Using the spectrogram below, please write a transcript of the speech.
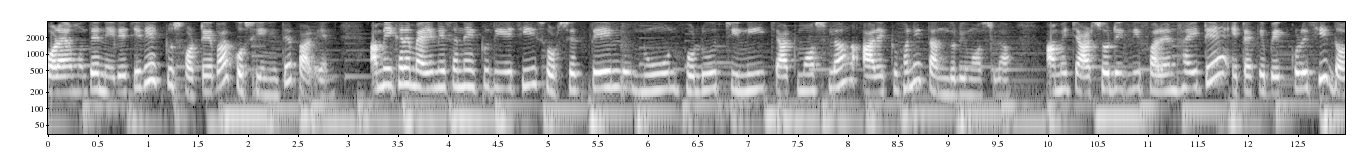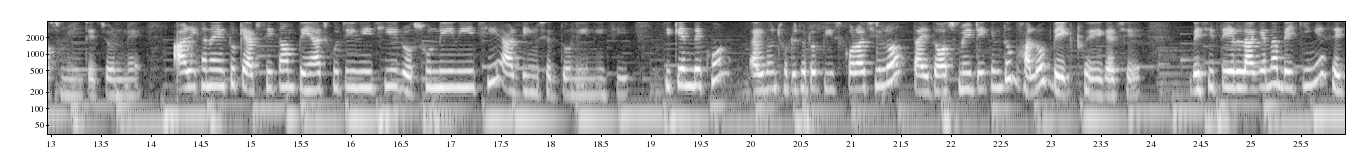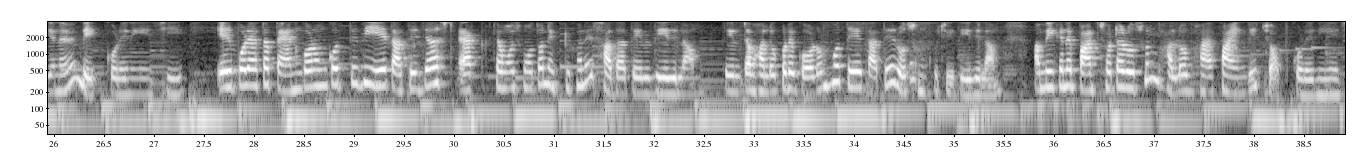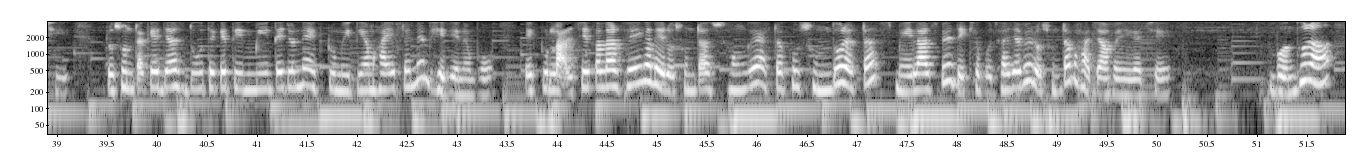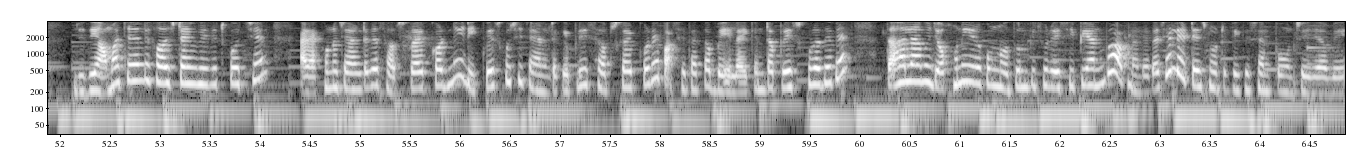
কড়াইয়ের মধ্যে নেড়ে চেড়ে একটু সটে বা কষিয়ে নিতে পারেন। আমি এখানে ম্যারিনেশনে একটু দিয়েছি সর্ষের তেল, নুন, হলুদ, চিনি, চাট মশলা আর একটুখানি তান্দুরি মশলা। আমি চারশো ডিগ্রি ফারেনহাইটে এটাকে বেক করেছি দশ মিনিটের জন্যে। আর এখানে একটু ক্যাপসিকাম, পেঁয়াজ কুচি নিয়েছি, রসুন নিয়ে নিয়েছি আর ডিম সেদ্ধ নিয়ে নিয়েছি। চিকেন দেখুন, একদম ছোট ছোট পিস করা ছিল, তাই দশ মিনিটে কিন্তু ভালো বেকড হয়ে গেছে। বেশি তেল লাগে না বেকিংয়ে সেই জন্য আমি বেক করে নিয়েছি। এরপরে একটা প্যান গরম করতে দিয়ে তাতে জাস্ট এক চামচ মতন একটুখানি সাদা তেল দিয়ে দিলাম। তেলটা ভালো করে গরম হতে তাতে রসুন কুচি দিয়ে দিলাম। আমি এখানে পাঁচ ছটা রসুন ভালো ফাইনলি চপ করে নিয়েছি। রসুনটাকে জাস্ট দু থেকে তিন মিনিটের জন্য একটু মিডিয়াম হাই ফ্লেমে ভেজে নেব। একটু লালচে কালার হয়ে গেলে রসুনটার সঙ্গে একটা খুব সুন্দর একটা স্মেল আসবে, দেখে বোঝা যাবে রসুনটা ভাজা হয়ে গেছে। বন্ধুরা যদি আমার চ্যানেলে ফার্স্ট টাইম ভিজিট করছেন আর এখনও চ্যানেলটাকে সাবস্ক্রাইব করেনি রিকোয়েস্ট করছি চ্যানেলটাকে প্লিজ সাবস্ক্রাইব করে পাশে থাকা বেল আইকনটা প্রেস করে দেবেন। তাহলে আমি যখনই এরকম নতুন কিছু রেসিপি আনব, আপনাদের কাছে লেটেস্ট নোটিফিকেশান পৌঁছে যাবে।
